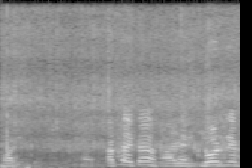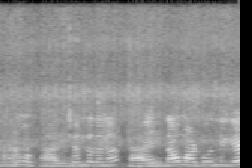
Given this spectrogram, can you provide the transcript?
ಮಾಡಿರ್ತದೆ ಅರ್ಥ ಆಯ್ತಾ? ನೋಡಿದ್ರೆ ಗೂಡು ಚಂದದನ. ನಾವು ಮಾಡ್ಬೋದು ಹೀಗೆ?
